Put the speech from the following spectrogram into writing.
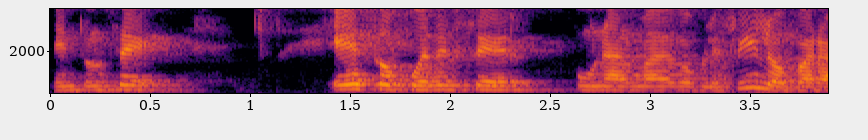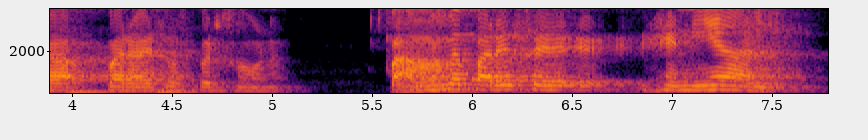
Entonces, eso puede ser un arma de doble filo para, para esas personas. A mí me parece eh, genial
